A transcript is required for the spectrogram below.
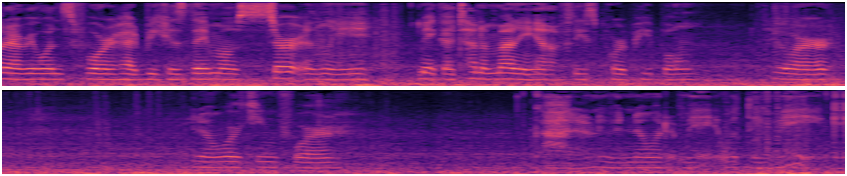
on everyone's forehead because they most certainly make a ton of money off these poor people who are, you know, working for. God, I don't even know what it may what they make.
